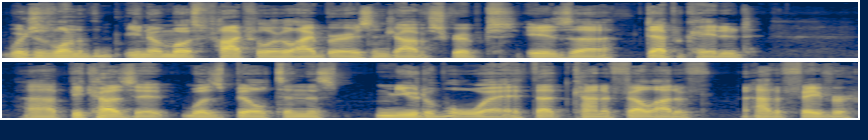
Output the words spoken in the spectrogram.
which is one of the you know most popular libraries in javascript is uh, deprecated uh, because it was built in this mutable way that kind of fell out of out of favor.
